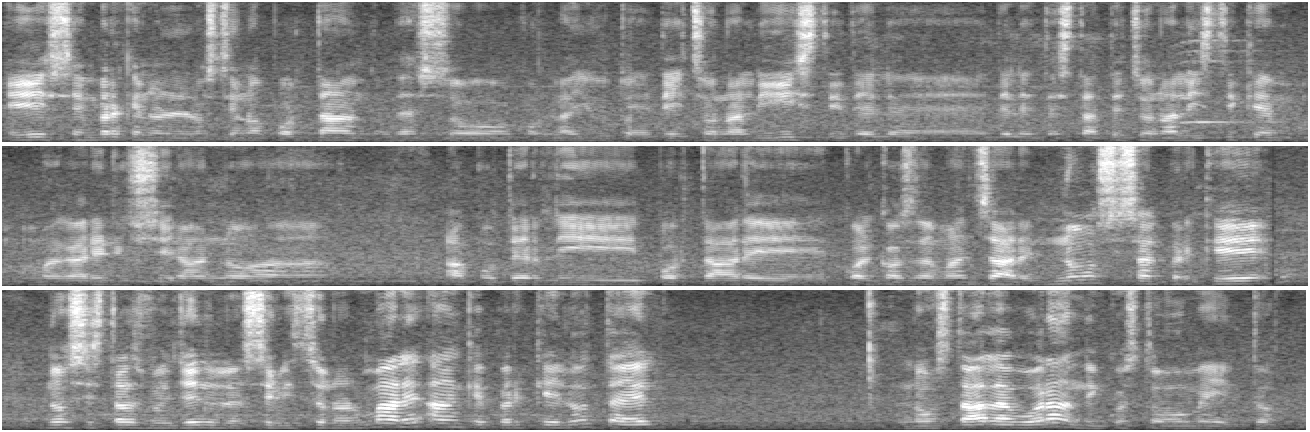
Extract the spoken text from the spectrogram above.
e sembra che non lo stiano portando. Adesso con l'aiuto dei giornalisti, delle, delle, testate giornalistiche, magari riusciranno a, a potergli portare qualcosa da mangiare. Non si sa il perché non si sta svolgendo il servizio normale anche perché l'hotel non sta lavorando in questo momento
